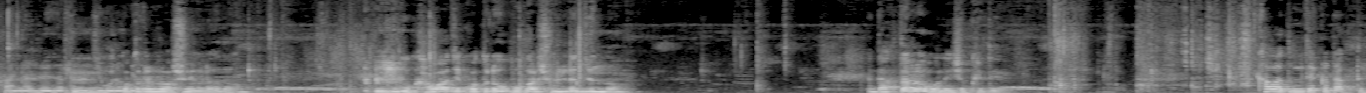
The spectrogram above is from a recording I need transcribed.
ফাইনাল রেজাল্ট জীবনে কতটা রস হয়ে গেল দেখো। এটুকু খাওয়া যে কতটা উপকার শরীরের জন্য ডাক্তাররাও বলে এইসব খেতে। খাওয়া তুমি তো একটা ডাক্তার।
